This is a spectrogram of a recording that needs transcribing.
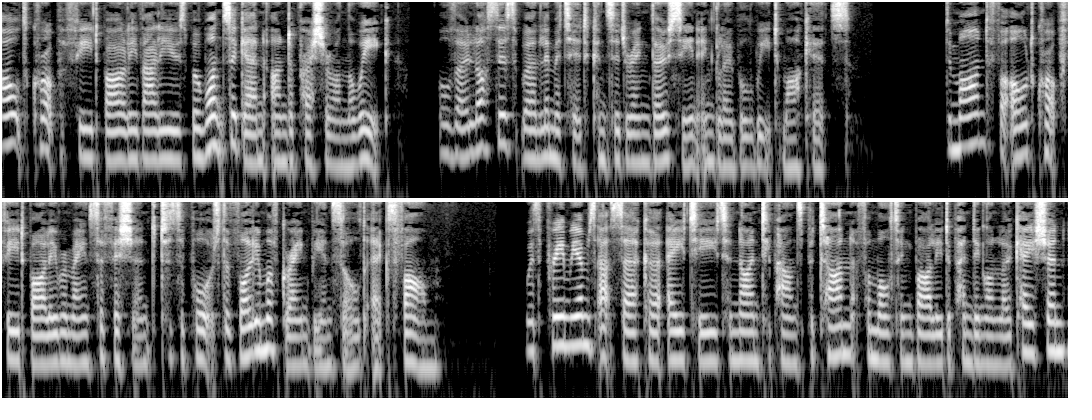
Old crop feed barley values were once again under pressure on the week, although losses were limited considering those seen in global wheat markets. Demand for old crop feed barley remains sufficient to support the volume of grain being sold ex farm. With premiums at circa 80 to 90 pounds per tonne for malting barley depending on location,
